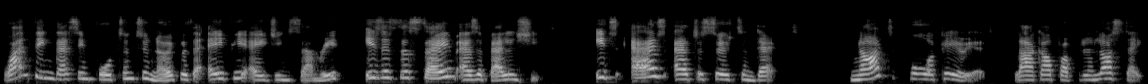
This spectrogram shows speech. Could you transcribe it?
One thing that's important to note with the AP aging summary is it the same as a balance sheet. It's as at a certain date, not for a period, like our profit and loss statement.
